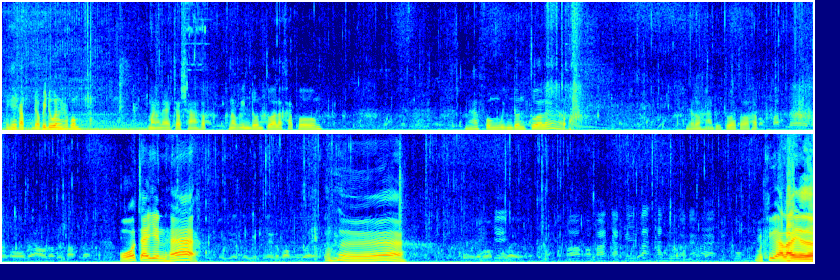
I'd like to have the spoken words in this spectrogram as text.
โอเคครับ เดี๋ยวไปดูนะครับผม มาแรกเช้าๆครับ น้าวินโดนตัวแล้วครับผมน้าฟงวินโดนตัวแล้ว เดี๋ยวเราหาดูตัวต่อครับ โอ้ใจเย็นแท้มันคืออะไรเออ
